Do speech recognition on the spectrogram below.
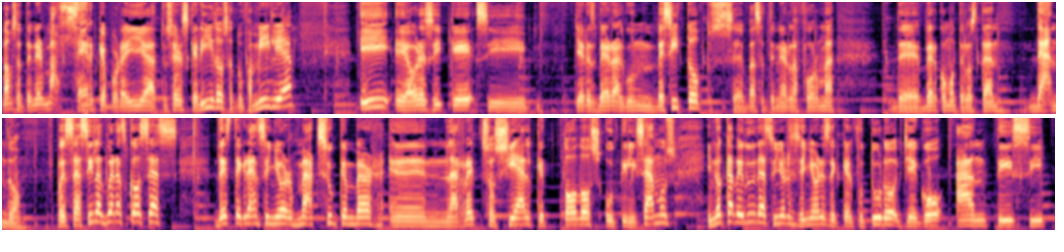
vamos a tener más cerca por ahí a tus seres queridos, a tu familia. Y eh, ahora sí que si quieres ver algún besito, pues eh, vas a tener la forma de ver cómo te lo están dando. Pues así las buenas cosas de este gran señor Mark Zuckerberg en la red social que todos utilizamos. Y no cabe duda, señores y señores, de que el futuro llegó anticipado.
